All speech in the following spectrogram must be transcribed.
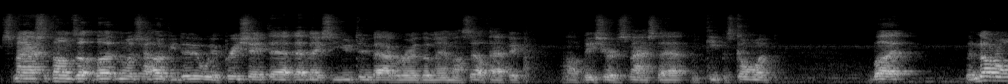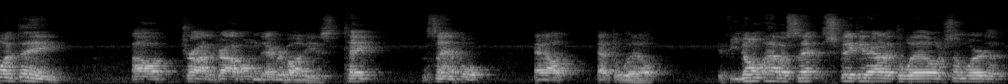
smash the thumbs up button, which I hope you do, we appreciate that. That makes the YouTube algorithm and myself happy. Uh, be sure to smash that and keep us going. But the number one thing I'll try to drive home to everybody is take the sample out at the well. If you don't have a spigot out at the well or somewhere to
